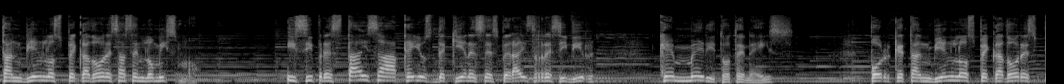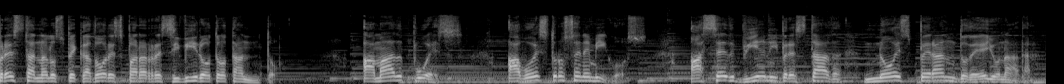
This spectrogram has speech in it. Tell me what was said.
También los pecadores hacen lo mismo. Y si prestáis a aquellos de quienes esperáis recibir, ¿qué mérito tenéis? Porque también los pecadores prestan a los pecadores para recibir otro tanto. Amad pues a vuestros enemigos, haced bien y prestad, no esperando de ello nada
